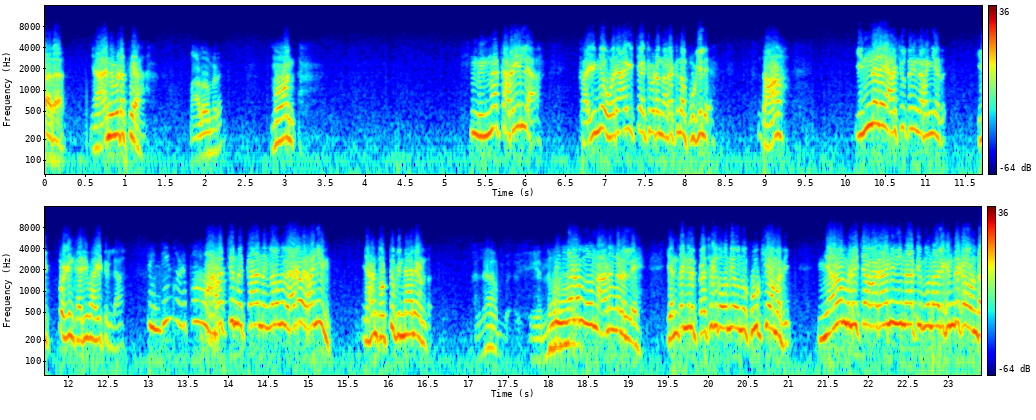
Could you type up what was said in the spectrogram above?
ആരാ ഞാനിവിടത്തെയാ. മാളവമ്പട മോൻ. നിങ്ങൾക്കറിയില്ല കഴിഞ്ഞ ഒരാഴ്ചയായിട്ട് ഇവിടെ നടക്കുന്ന പുകിൽ. ദാ ഇന്നലെ ആശുപത്രിയിൽ നിന്ന് ഇറങ്ങിയത്. ഇപ്പോഴും കരിവായിട്ടില്ല. പിന്നെയും അറച്ചു നിൽക്കാൻ നിങ്ങളൊന്ന് വേഗം ഇറങ്ങി ഞാൻ തൊട്ട് പിന്നാലെ ഉണ്ട്. അല്ല എന്ന് പറഞ്ഞാ- നിങ്ങളും മൂന്ന് ആണുങ്ങളല്ലേ എന്തെങ്കിലും പെസക് തോന്നിയ ഒന്ന് കൂക്കിയാ മതി. ഞാൻ വിളിച്ചാ വരാനും ഈ നാട്ടിൽ മൂന്നാൽ ഹിന്ദുക്കളുണ്ട്.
